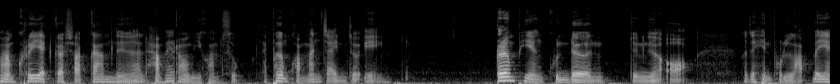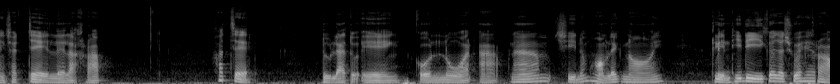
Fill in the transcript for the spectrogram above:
ความเครียดกระชับกล้ามเนื้อทำให้เรามีความสุข และเพิ่มความมั่นใจในตัวเอง เริ่มเพียงคุณเดินจนเหงื่อออก ก็จะเห็นผลลัพธ์ได้อย่างชัดเจนเลยล่ะครับ ข้อ 7 ดูแลตัวเอง โกนหนวดอาบน้ำฉีดน้ำหอมเล็กน้อย กลิ่นที่ดีก็จะช่วยให้เรา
